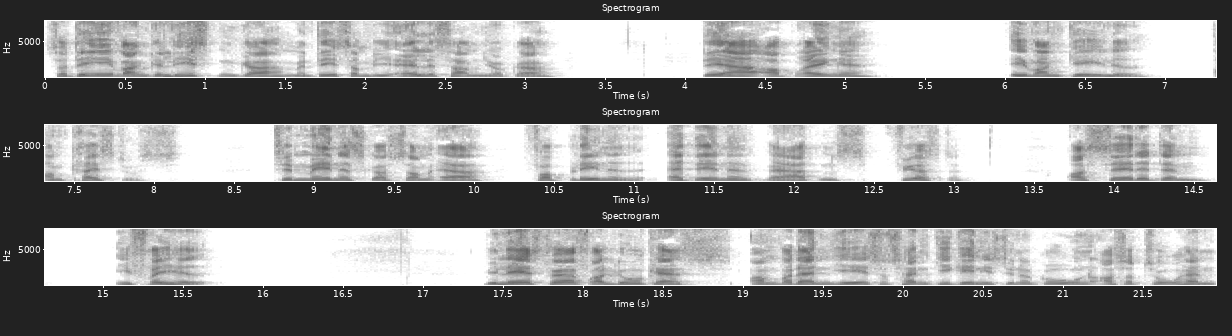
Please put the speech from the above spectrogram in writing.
Så det evangelisten gør, men det som vi alle sammen jo gør, det er at bringe evangeliet om Kristus til mennesker, som er forblindet af denne verdens fyrste, og sætte dem i frihed. Vi læste før fra Lukas om, hvordan Jesus han gik ind i synagogen, og så tog han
